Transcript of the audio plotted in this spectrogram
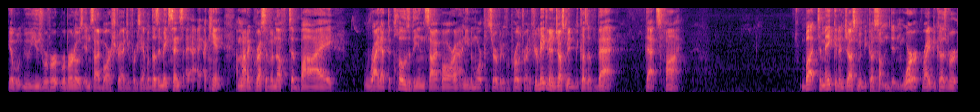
you know, we'll use Roberto's inside bar strategy, for example. It doesn't make sense. I, I, I, can't, I'm not aggressive enough to buy right at the close of the inside bar. I need a more conservative approach, right? If you're making an adjustment because of that, that's fine. But to make an adjustment because something didn't work, right? Because we're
